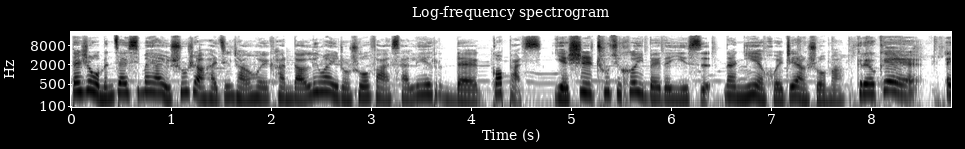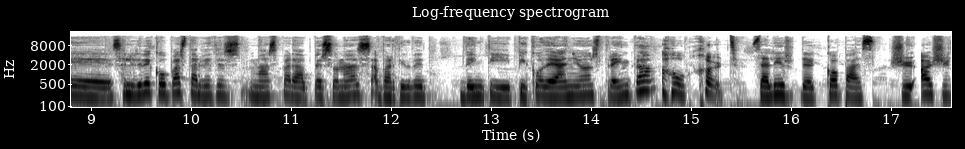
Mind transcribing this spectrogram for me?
但是我们在西班牙语书上还经常会看到另外一种说法 salir de copas，也是出去喝一杯的意思。那你也会这样说吗？Creo que eh, salir de copas tal vez es más para personas a partir de 20 y pico de años, 30. Oh, hurt. Salir de copas 是二十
